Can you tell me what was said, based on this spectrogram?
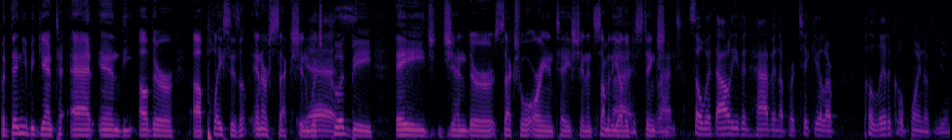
But then you begin to add in the other uh, places of intersection, which could be age, gender, sexual orientation, and some of the other Right, right. distinctions. So without even having a particular political point of view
